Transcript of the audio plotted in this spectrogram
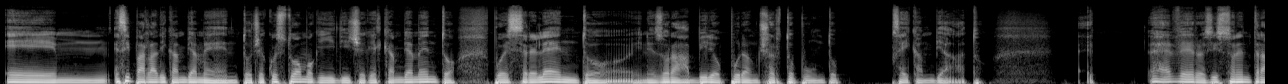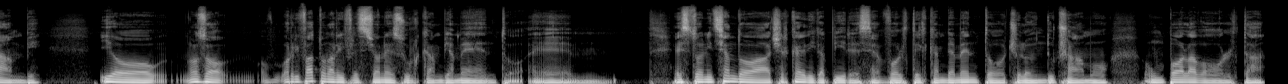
e, e, si parla di cambiamento, c'è quest'uomo che gli dice che il cambiamento può essere lento, inesorabile, oppure a un certo punto sei cambiato. Eh, è vero, esistono entrambi. Io, non lo so, ho rifatto una riflessione sul cambiamento e e sto iniziando a cercare di capire se a volte il cambiamento ce lo induciamo un po' alla volta,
